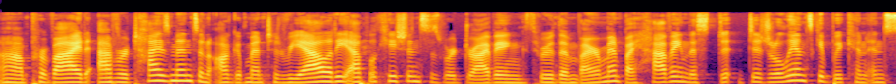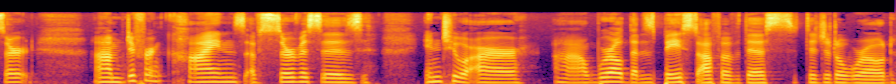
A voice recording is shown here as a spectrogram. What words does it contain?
uh, provide advertisements and augmented reality applications as we're driving through the environment. By having this digital landscape, we can insert um, different kinds of services into our uh, world that is based off of this digital world.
